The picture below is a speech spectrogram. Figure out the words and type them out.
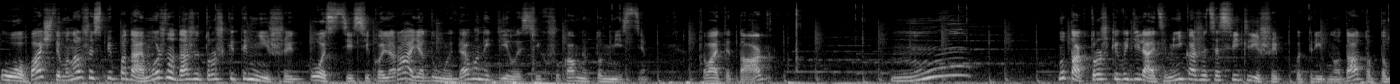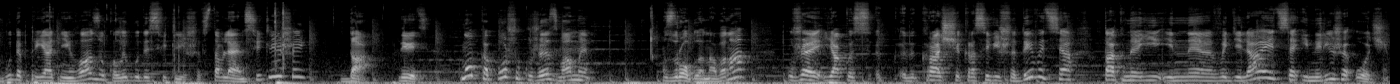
О, бачите, вона вже співпадає. Можна навіть трошки темніше. Ось ці всі кольора. Я думаю, де вони ділись, їх шукав не в тому місці. Давайте так. Ну. Ну так, трошки виділяється. Мені кажеться, світліший потрібно, да? Тобто буде приятній глазу, коли буде світліший. Вставляємо світліший. Да. Дивіться, кнопка пошук уже з вами зроблена. Вона уже якось е, краще, красивіше дивиться, так не і не виділяється, і не ріже очі.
